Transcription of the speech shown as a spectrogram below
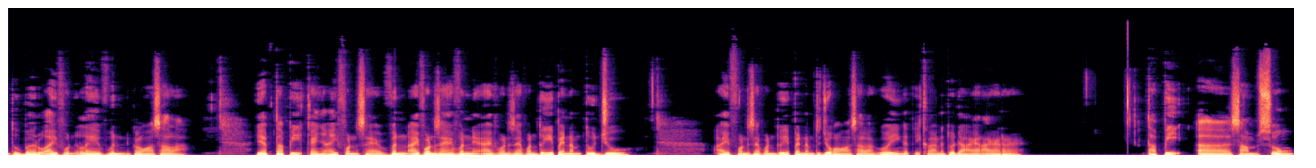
tuh baru iPhone 11 kalau nggak salah. Ya tapi kayaknya iPhone 7, iPhone 7 ya, iPhone 7 tuh IP67. iPhone 7 tuh IP67 kalau nggak salah. Gue inget iklannya tuh ada air-airnya. Tapi uh, Samsung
